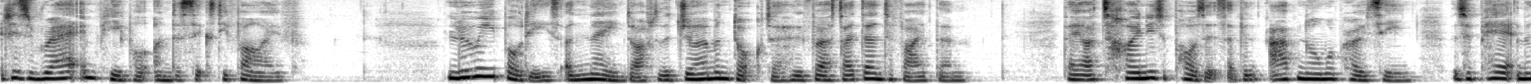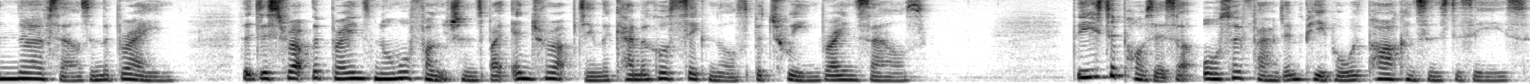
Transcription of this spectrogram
It is rare in people under 65. Lewy bodies are named after the German doctor who first identified them. They are tiny deposits of an abnormal protein that appear in the nerve cells in the brain that disrupt the brain's normal functions by interrupting the chemical signals between brain cells. These deposits are also found in people with Parkinson's disease.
